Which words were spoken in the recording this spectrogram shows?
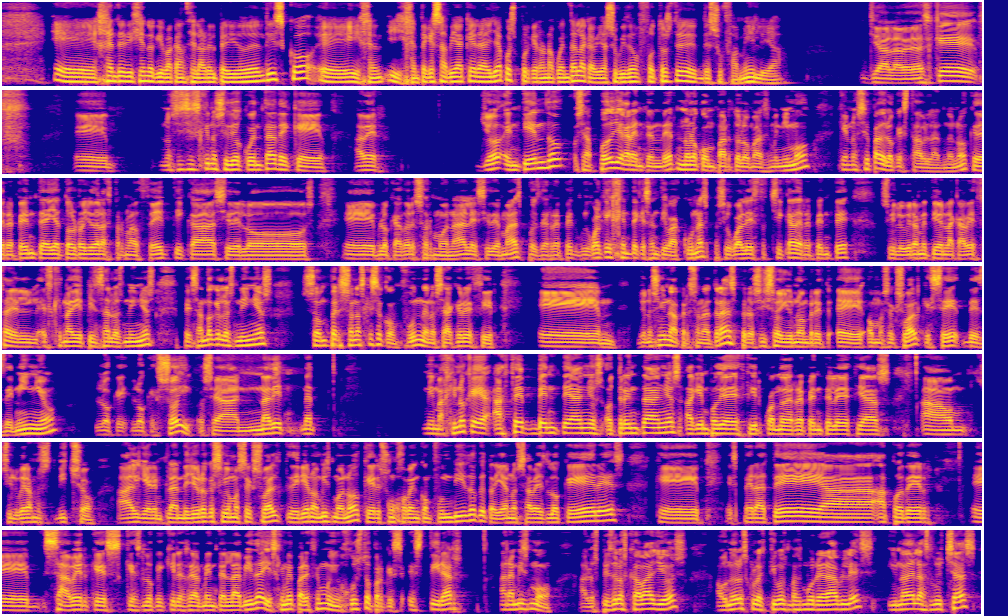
eh, gente diciendo que iba a cancelar el pedido del disco, eh, y, gente que sabía que era ella, pues porque era una cuenta en la que había subido fotos de, su familia. Ya, la verdad es que. Eh, no sé si es que no se dio cuenta de que. A ver, yo entiendo, o sea, puedo llegar a entender, no lo comparto lo más mínimo, que no sepa de lo que está hablando, ¿no? Que de repente haya todo el rollo de las farmacéuticas y de los eh, bloqueadores hormonales y demás, pues de repente, igual que hay gente que es antivacunas, pues igual esta chica de repente, si lo hubiera metido en la cabeza, es que nadie piensa en los niños, pensando que los niños son personas que se confunden. O sea, quiero decir, eh, yo no soy una persona trans, pero sí soy un hombre eh, homosexual que sé desde niño lo que, lo que soy. O sea, nadie, me imagino que hace 20 años o 30 años alguien podía decir cuando de repente le decías, si lo hubiéramos dicho a alguien en plan de yo creo que soy homosexual, te diría lo mismo, ¿no? Que eres un joven confundido, que todavía no sabes lo que eres, que espérate a, poder eh, saber qué es, qué es lo que quieres realmente en la vida. Y es que me parece muy injusto porque es, tirar ahora mismo a los pies de los caballos a uno de los colectivos más vulnerables y una de las luchas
